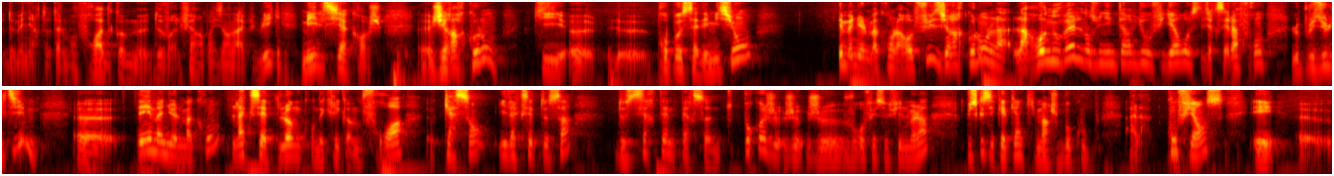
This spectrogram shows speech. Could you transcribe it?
de manière totalement froide comme devrait le faire un président de la République, mais il s'y accroche. Gérard Collomb, qui propose sa démission, Emmanuel Macron la refuse, Gérard Collomb la, renouvelle dans une interview au Figaro, c'est-à-dire que c'est l'affront le plus ultime. Euh, Emmanuel Macron l'accepte, l'homme qu'on décrit comme froid, euh, cassant, il accepte ça de certaines personnes. Pourquoi je, vous refais ce film-là? Puisque c'est quelqu'un qui marche beaucoup à la confiance. Et euh,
